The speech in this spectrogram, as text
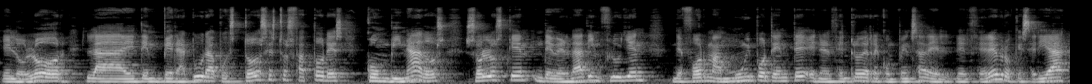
el olor, la eh, temperatura, pues todos estos factores combinados son los que de verdad influyen de forma muy potente en el centro de recompensa del, cerebro, que sería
